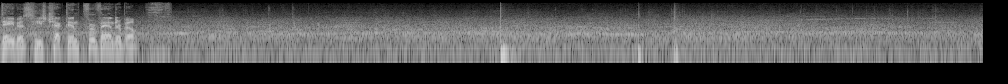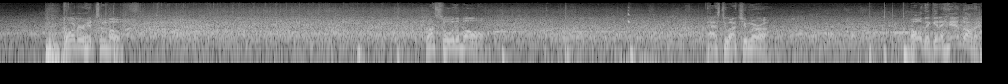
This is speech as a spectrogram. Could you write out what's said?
Davis, he's checked in for Vanderbilt. Porter hits them both. Russell with the ball. Pass to Hachimura. Oh, they get a hand on it.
